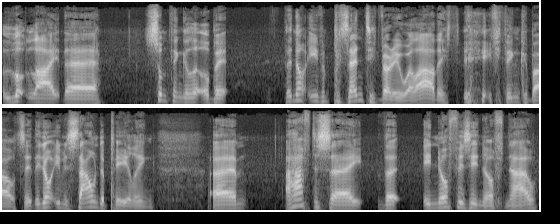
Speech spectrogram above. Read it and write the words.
look like they're something a little bit. They're not even presented very well, are they? if you think about it, they don't even sound appealing. Um, I have to say that enough is enough now.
